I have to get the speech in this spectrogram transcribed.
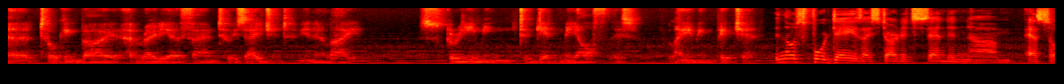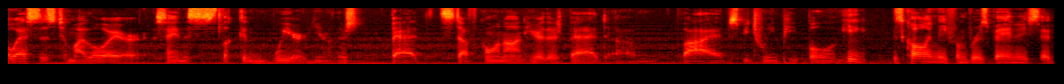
uh, talking by a radio phone to his agent in LA, screaming to get me off this flaming picture. In those four days, I started sending um, SOSs to my lawyer saying, This is looking weird. You know, there's bad stuff going on here, there's bad um, vibes between people. He was calling me from Brisbane and he said,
